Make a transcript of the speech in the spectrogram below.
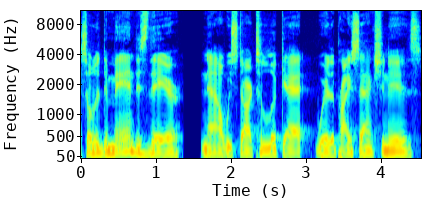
So the demand is there. Now we start to look at where the price action is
